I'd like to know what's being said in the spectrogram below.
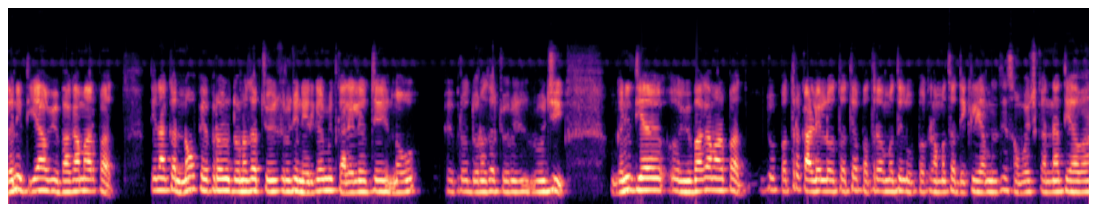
गणित या विभागामार्फत दिनांक नऊ फेब्रुवारी दोन हजार चोवीस रोजी निर्गमित कार्यालय जे नऊ फेब्रुवारी दोन हजार चोवीस रोजी गणित या विभागामार्फत जो पत्र काढलेलं होतं त्या पत्रामधील उपक्रमाचा देखील यामध्ये समावेश करण्यात यावा.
